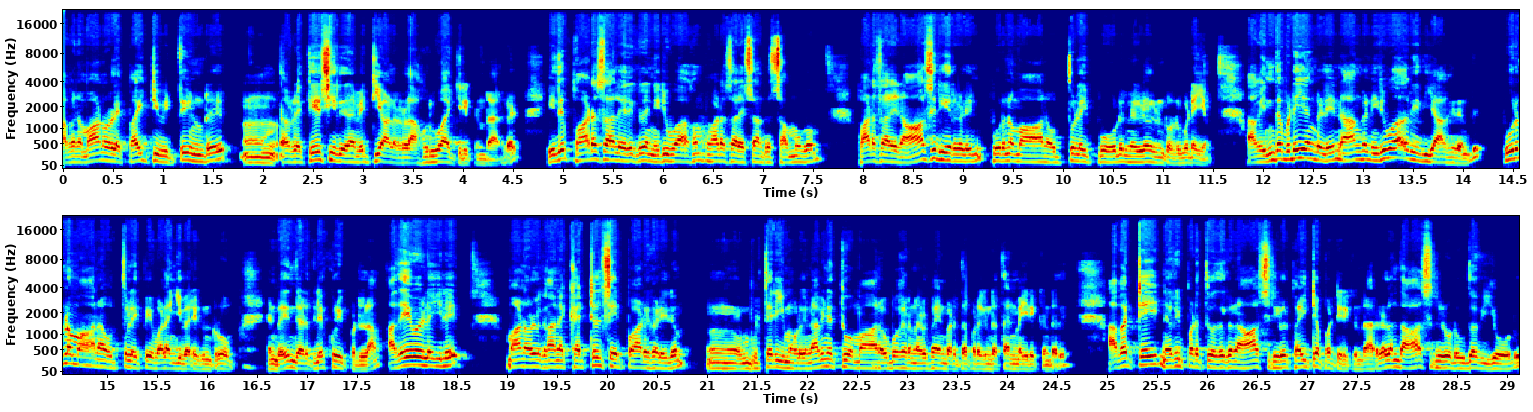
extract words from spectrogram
அவன் மாணவர்களை பயிற்றுவித்து இன்று அவர்களை தேசிய வெற்றியாளர்களாக உருவாக்கியிருக்கின்றார்கள். இது பாடசாலை இருக்கிற நிர்வாகம் பாடசாலை சார்ந்த சமூகம் பாடசாலையின் ஆசிரியர்களின் பூர்ணமான ஒத்துழைப்போடு நிகழ்கின்ற ஒரு விடயம். ஆக இந்த விடயங்களில் நாங்கள் நிர்வாக ரீதியாக இருந்து பூர்ணமான ஒத்துழைப்பை வழங்கி வருகின்றோம் என்பதை இந்த இடத்திலே குறிப்பிடலாம். அதே வேளையிலே மாணவர்களுக்கான கற்றல் செயற்பாடுகளிலும் தெரியும் உங்களுக்கு நவீனத்துவமான உபகரணங்கள் பயன்படுத்தப்படுகின்ற தன்மை இருக்கின்றது. அவற்றை நெறிப்படுத்துவதற்கான ஆசிரியர்கள் பயிற்றப்பட்டிருக்கின்றார்கள். அந்த ஆசிரியரோட உதவியோடு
